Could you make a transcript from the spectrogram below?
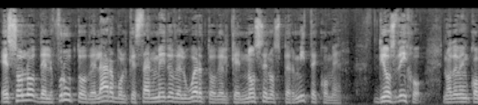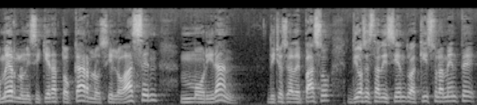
Es solo del fruto del árbol que está en medio del huerto del que no se nos permite comer. Dios dijo, no deben comerlo, ni siquiera tocarlo, si lo hacen, morirán. Dicho sea de paso, Dios está diciendo aquí solamente,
